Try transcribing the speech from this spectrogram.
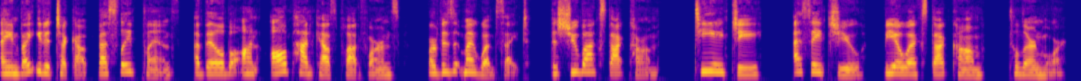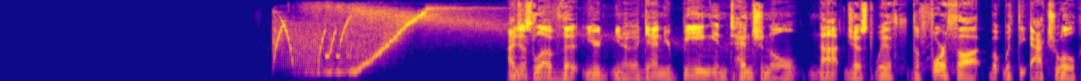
I invite you to check out Best Laid Plans, available on all podcast platforms, or visit my website, theshubox.com, T H E S H U B O X.com, to learn more. I just love that you're, you know, again, you're being intentional, not just with the forethought, but with the actual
